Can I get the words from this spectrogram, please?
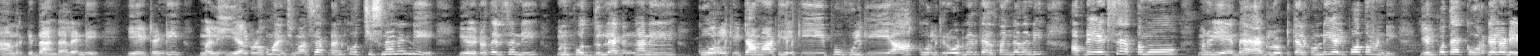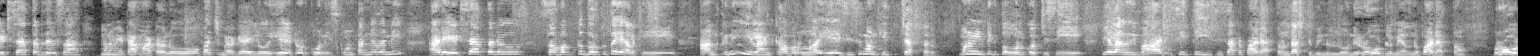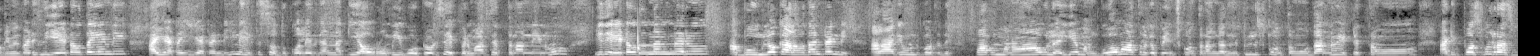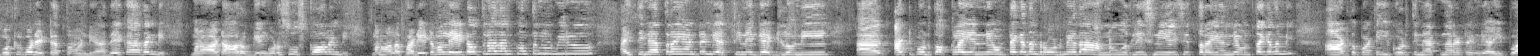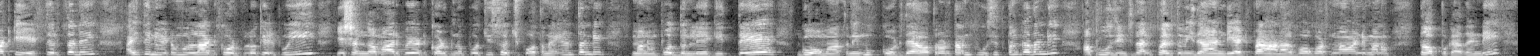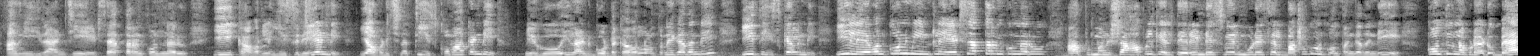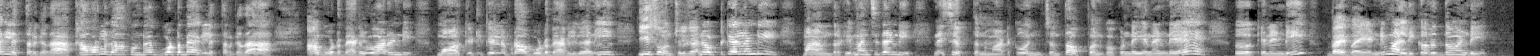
అందరికి దండాలండి. ఏటండి? మళ్ళీ ఇవాళ కూడా ఒక మంచి మాట చెప్పడానికి వచ్చేసినానండి. ఏటో తెలుసండి? మనం పొద్దున్న లేకంగానే కూరలకి టమాటీలకి పువ్వులకి ఆకుకూరలకి రోడ్డు మీదకి వెళ్తాం కదండి. అప్పుడు ఏటి చేస్తాము? మనం ఏ బ్యాగులు ఒట్టుకెళ్ళకుండా వెళ్ళిపోతామండి. వెళ్ళిపోతే ఆ కూరగాయలు ఏటి చేస్తాడు తెలుసా? మనం ఏ టమాటాలు పచ్చిమిరకాయలు ఏటోడు కొనేసుకుంటాం కదండి. ఆడు ఏటి చేస్తాడు? సవక్క దొరుకుతాయి వాళ్ళకి. అందుకని ఇలాంటి కవర్లో వేసేసి మనకి ఇచ్చేస్తారు. మనం ఇంటికి తోలుకొచ్చేసి ఇలా వాడేసి తీసి అట్ట పడేస్తాం. డస్ట్బిన్లోని రోడ్ల మీద పడేస్తాం. రోడ్ల మీద పడింది ఏటవుతాయండి? అయ్యట ఇయ్యటండి. నేనైతే చదువుకోలేదు కానీ నాకు ఎవరో మీ ఓటోళ్ళు చెప్పిన మాట చెప్తున్నాను నేను. ఇది ఏటవుతుంది అంటున్నారు? ఆ భూమిలో కలవదంటండి. అలాగే ఉండిపోతుంది. పాపం మనం ఆవులు అయ్యే మనం గోమాతలుగా పెంచుకుంటున్నాం కదండి. పిలుచుకుంటాము దండం ఎట్టేస్తాము వాటికి పసుపులు రాసి బొట్లు కూడా ఎట్టేస్తామండి. అదే కాదండి. మనం వాటి ఆరోగ్యం కూడా చూసుకోవాలండి. మనం అలా పడేయటం వల్ల లేట్ అవుతున్నది అనుకుంటున్నారు మీరు? అవి తినేస్తున్నాయి అంటండి అది తినే గడ్డిలోని అట్టిపండు తొక్కలు అవన్నీ ఉంటాయి కదండి రోడ్డు మీద అన్నం వదిలేసిన వేసి అవన్నీ ఉంటాయి కదండి. వాటితో పాటు ఈ కూడా తినేస్తున్నారటండి. అవి వాటికి ఏటి తెలుస్తుంది? అవి తినేయటం వల్ల వాటి కడుపులోకి వెళ్ళిపోయి ఇషంగా మారిపోయి వాటి కడుపు నొప్పి వచ్చి చచ్చిపోతున్నాయి అంతండి. మనం పొద్దున్న లేగిస్తే గోమాతని ముక్కోటి దేవతలు ఉంటారని పూజిస్తాం కదండి. ఆ పూజించడానికి ఫలితం ఇదా అండి. అటు ప్రాణాలు పోగొట్టున్నామండి మనం. తప్పు కదండి. అది ఈ రాంచి ఏడు చేస్తారనుకుంటున్నారు. ఈ కవర్లు ఇసిరేయండి. ఎవడిచ్చినా తీసుకోమాకండి. ఇగో ఇలాంటి గుడ్డ కవర్లు ఉంటున్నాయి కదండి. ఈ తీసుకెళ్ళండి. ఈ లేవనుకోండి మీ ఇంట్లో ఏడ్చేస్తారనుకున్నారు అప్పుడు మన షాపులకి వెళ్తే రెండేసి వేలు మూడేసి వేలు బట్టలు కొనుక్కుంటాం కదండి. కొనుక్కున్నప్పుడు అడు బ్యాగులు ఇస్తారు కదా. కవర్లు కాకుండా గుడ్డ బ్యాగులు ఇస్తారు కదా. ఆ గుడ్డ బ్యాగులు వాడండి. మార్కెట్కి వెళ్ళినప్పుడు ఆ గుడ్డ బ్యాగులు కానీ ఈ సంచులు కానీ ఒట్టుకెళ్ళండి. మన అందరికీ మంచిదండి. నేను చెప్తున్న మాట కొంచెం తప్పు అనుకోకుండా ఏనండి ఓకేనండి. బాయ్ బాయ్ అండి. మళ్ళీ కలుద్దామండి.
